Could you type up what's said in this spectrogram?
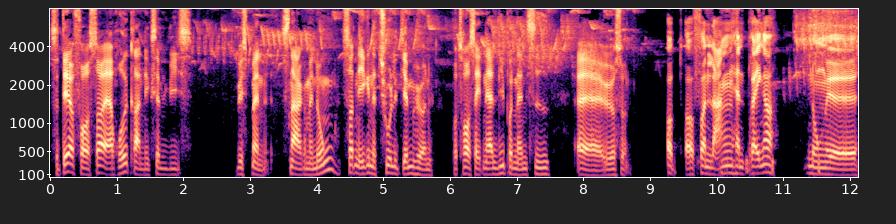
Så derfor så er rødgræn eksempelvis, hvis man snakker med nogen, så er den ikke naturligt hjemmehørende, på trods af, at den er lige på den anden side af Øresund. Og, og en Lange, han bringer nogle øh,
